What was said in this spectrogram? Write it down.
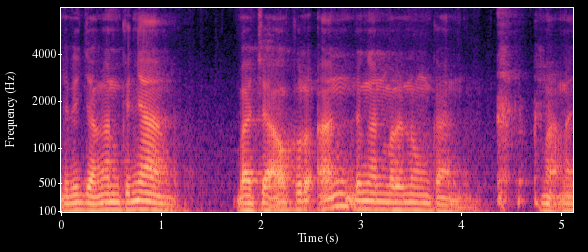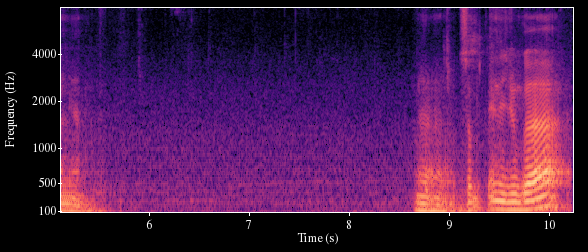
Jadi jangan kenyang baca Al-Qur'an dengan merenungkan maknanya. Ya, seperti ini juga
